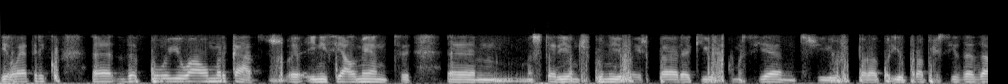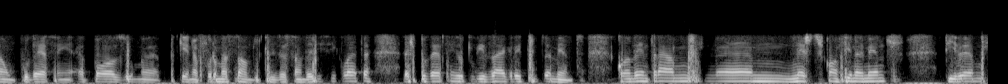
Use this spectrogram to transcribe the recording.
elétrico, uh, de apoio ao mercado. inicialmente um, estariam disponíveis para que os comerciantes e, os e o próprio cidadão pudessem, após uma pequena formação de utilização da bicicleta, as pudessem utilizar gratuitamente. Quando entramos na, nestes confinamentos, tivemos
